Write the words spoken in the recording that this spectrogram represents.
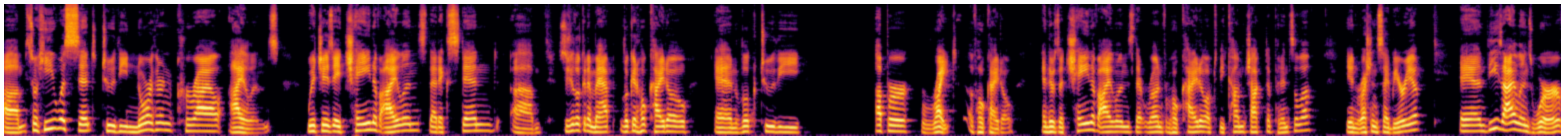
Um, so he was sent to the Northern Kurile Islands, which is a chain of islands that extend. Um, so if you look at a map, look at Hokkaido and look to the upper right of Hokkaido. And there's a chain of islands that run from Hokkaido up to the Kamchatka Peninsula in Russian Siberia. And these islands were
